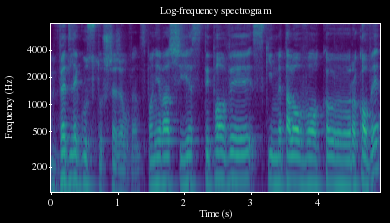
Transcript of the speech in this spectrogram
Wedle gustu, szczerze mówiąc, ponieważ jest typowy skin metalowo-rockowy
